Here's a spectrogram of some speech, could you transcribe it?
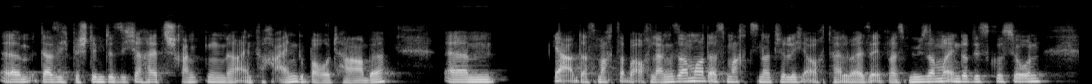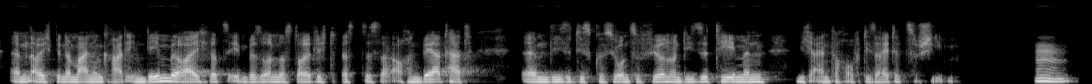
ähm, dass ich bestimmte Sicherheitsschranken da einfach eingebaut habe. Ähm, ja, das macht es aber auch langsamer, das macht es natürlich auch teilweise etwas mühsamer in der Diskussion. Ähm, aber ich bin der Meinung, gerade in dem Bereich wird es eben besonders deutlich, dass das auch einen Wert hat, ähm, diese Diskussion zu führen und diese Themen nicht einfach auf die Seite zu schieben. Hm.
